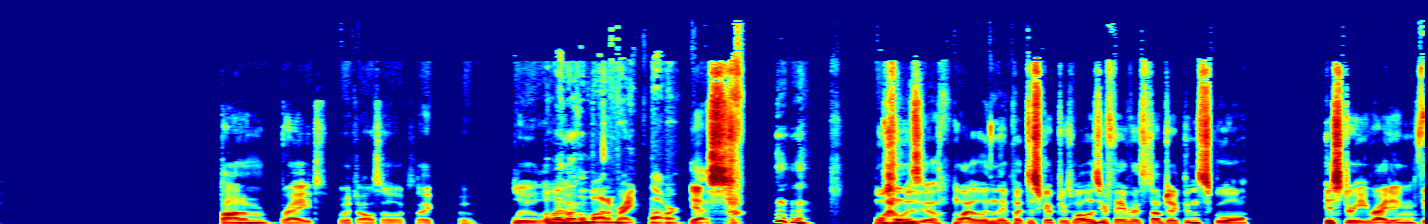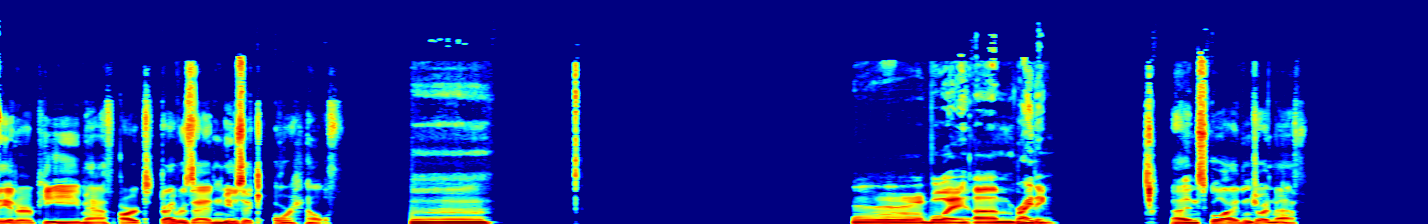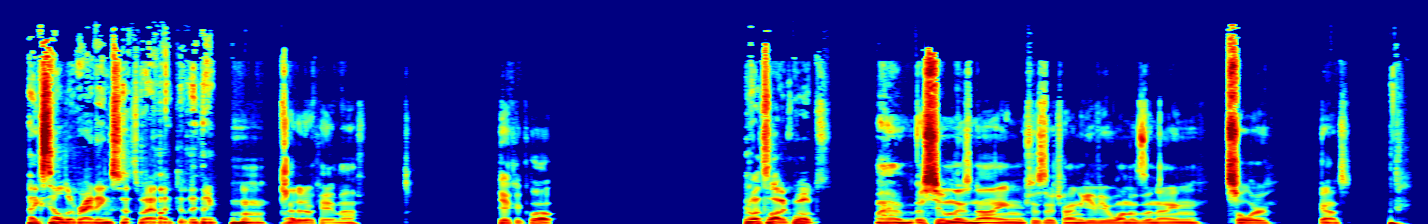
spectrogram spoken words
bottom right, which also looks like a blue. Oh, I love a bottom right flower. Yes. what was why wouldn't they put descriptors? What was your favorite subject in school? History, writing, theater, PE, math, art, driver's ed, music, or health? Mm. Oh boy, um, writing. Uh, in school, I enjoyed math. I excelled at writing, so that's why I liked it. I think. Hmm, I did okay at math. Pick a quote. Know, that's a lot of quotes. I assume there's nine because they're trying to give you one of the nine sailor scouts.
